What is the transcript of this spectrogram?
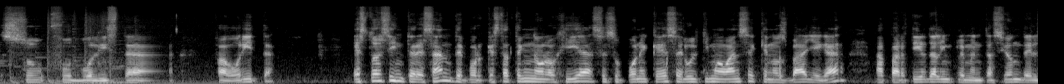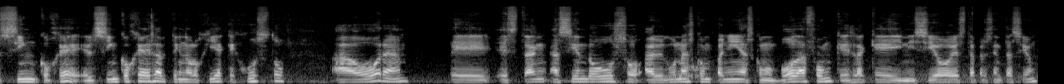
su futbolista favorita. Esto es interesante porque esta tecnología se supone que es el último avance que nos va a llegar a partir de la implementación del 5G. El 5G es la tecnología que justo ahora eh, están haciendo uso algunas compañías como Vodafone, que es la que inició esta presentación,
